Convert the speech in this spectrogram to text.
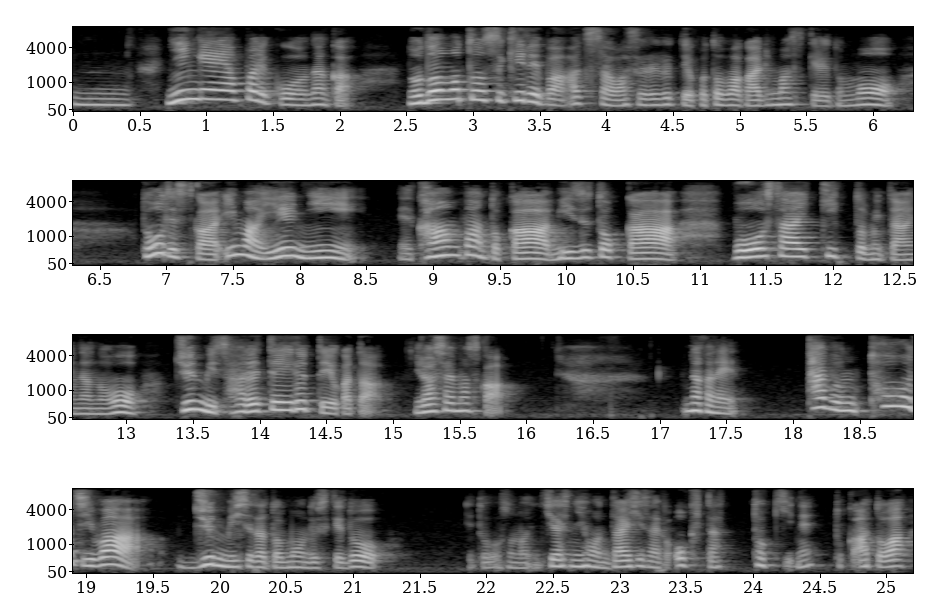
うん、人間やっぱりこう、なんか、喉元過ぎれば暑さを忘れるっていう言葉がありますけれども、どうですか？今家に乾パンとか水とか防災キットみたいなのを準備されているっていう方いらっしゃいますか？なんかね、多分当時は準備してたと思うんですけど、えっと、その東日本大震災が起きた時ね、とか、あとは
